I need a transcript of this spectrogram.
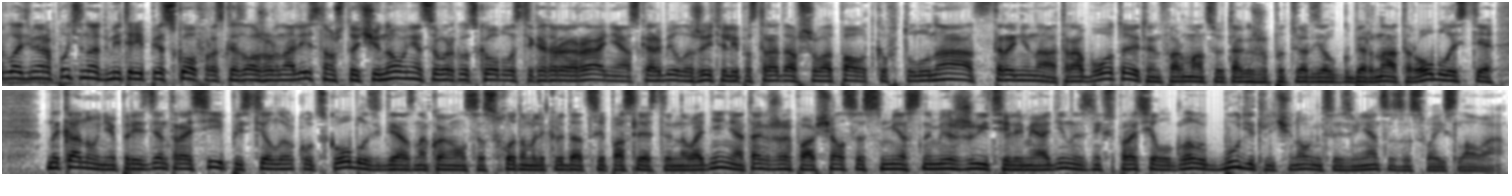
Владимира Путина Дмитрий Песков рассказал журналистам, что чиновница в Иркутской области, которая ранее оскорбила жителей пострадавшего от паводков Тулуна, отстранена от работы. Эту информацию также подтвердил губернатор области. Накануне президент России посетил Иркутскую область, где ознакомился с ходом ликвидации последствий наводнения, а также пообщался с местными жителями. Один из них спросил у главы, будет ли чиновница извиняться за свои слова.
